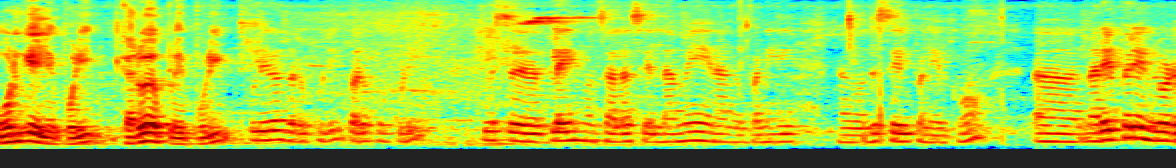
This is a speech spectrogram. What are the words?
முருங்கை இலை பொடி கருவேப்பிலை பொடி. புளியோதரை பொடி பருப்பு பொடி ப்ளஸ் பிளெயின் மசாலாஸ் எல்லாமே நாங்கள் பண்ணி நாங்கள் வந்து சேல் பண்ணியிருக்கோம். நிறைய பேர் எங்களோட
